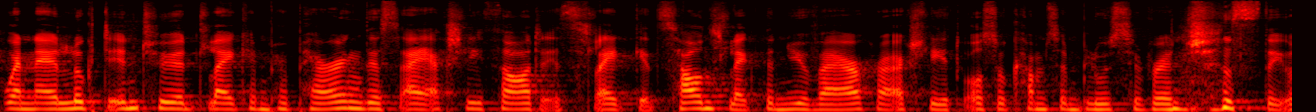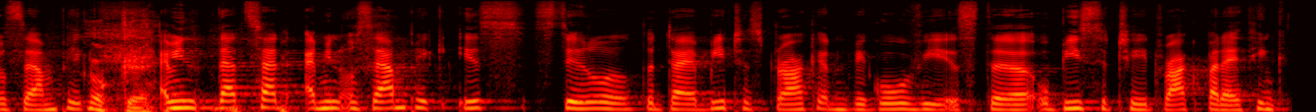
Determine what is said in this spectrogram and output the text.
when I looked into it, like in preparing this, I actually thought it's like it sounds like the new Viagra. Actually, it also comes in blue syringes, the Ozempic. Okay. I mean, that said, I mean, Ozempic is still the diabetes drug, and Wegovy is the obesity drug. But I think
